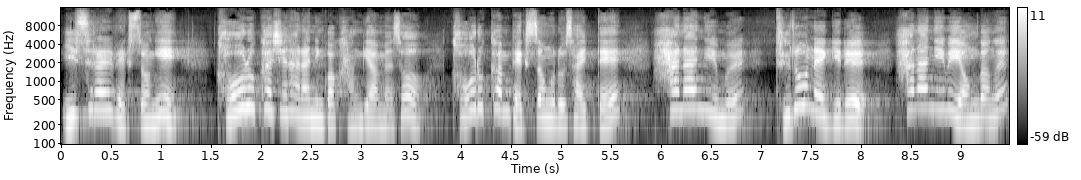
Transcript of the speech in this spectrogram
이스라엘 백성이 거룩하신 하나님과 관계하면서 거룩한 백성으로 살 때 하나님을 드러내기를 하나님의 영광을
